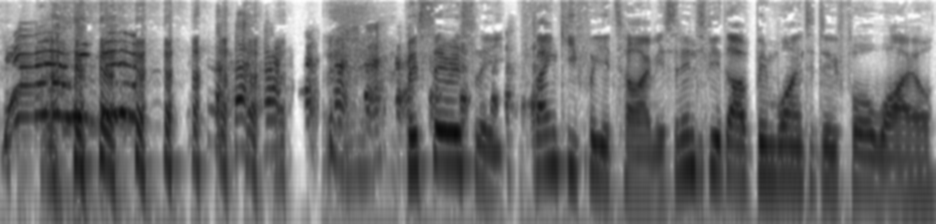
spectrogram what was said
but seriously, thank you for your time. It's an interview that I've been wanting to do for a while.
